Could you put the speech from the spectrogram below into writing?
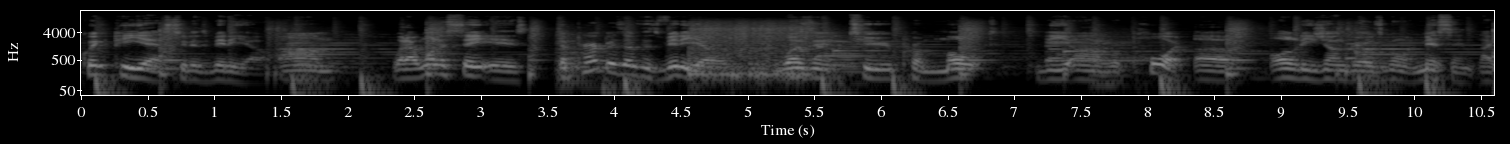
Quick PS to this video. Um, what I want to say is the purpose of this video wasn't to promote the um, report of all of these young girls going missing, like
